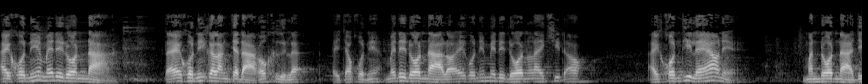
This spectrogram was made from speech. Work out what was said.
ไอ้คนนี้ไม่ได้โดนด่า แต่ไอ้คนนี้กำลังจะด่าเขาคืนแล้วไอ้เจ้าคนนี้ไม่ได้โดนด่าหรอกไอ้คนนี้ไม่ได้โดนอะไรคิดเอา ไอ้คนที่แล้วเนี่ย มันโดนด่าจ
